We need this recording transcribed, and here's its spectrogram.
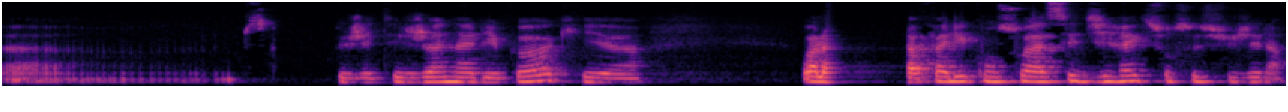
Parce que j'étais jeune à l'époque et euh, voilà, il fallait qu'on soit assez direct sur ce sujet-là.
